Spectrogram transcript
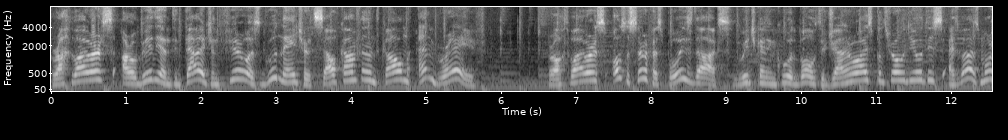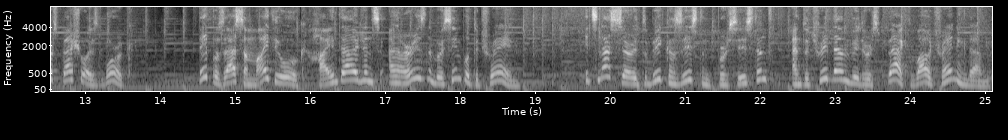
Rottweilers are obedient, intelligent, fearless, good-natured, self-confident, calm and brave. Rottweilers also serve as police dogs, which can include both generalized patrol duties as well as more specialized work. They possess a mighty look, high intelligence and are reasonably simple to train. It's necessary to be consistent, persistent, and to treat them with respect while training them.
